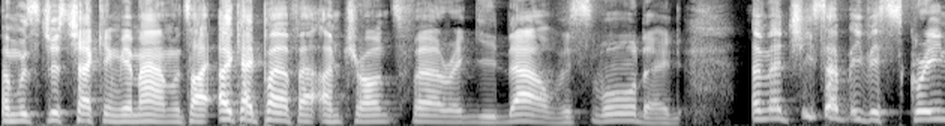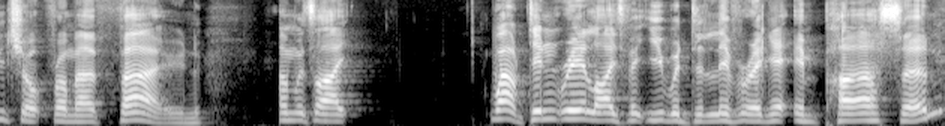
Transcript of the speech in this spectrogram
and was just checking the amount and was like, okay, perfect, I'm transferring you now this morning. And then she sent me this screenshot from her phone and was like, wow, didn't realize that you were delivering it in person.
